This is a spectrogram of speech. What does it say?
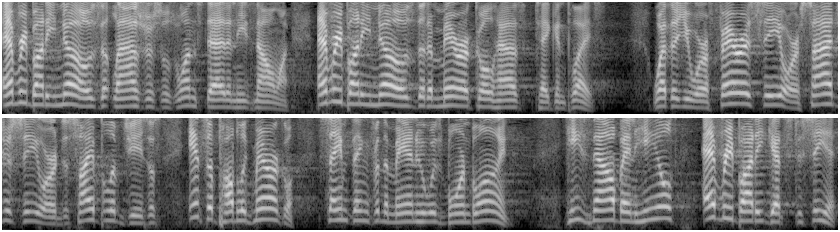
everybody knows that Lazarus was once dead and he's now alive. Everybody knows that a miracle has taken place. Whether you were a Pharisee or a Sadducee or a disciple of Jesus, it's a public miracle. Same thing for the man who was born blind. He's now been healed. Everybody gets to see it.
